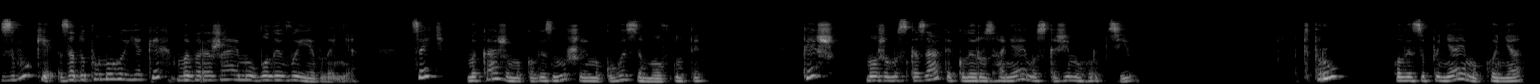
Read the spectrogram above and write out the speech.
Звуки, за допомогою яких ми виражаємо волевиявлення. Цить ми кажемо, коли змушуємо когось замовкнути. Киш можемо сказати, коли розганяємо, скажімо, горобців. Тпру, коли зупиняємо коня.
